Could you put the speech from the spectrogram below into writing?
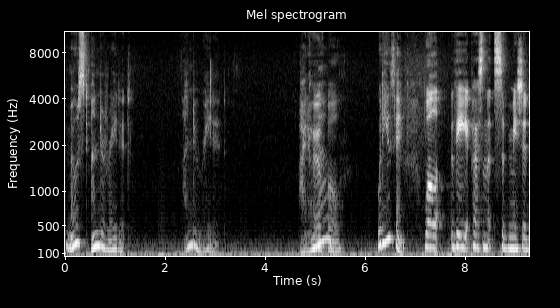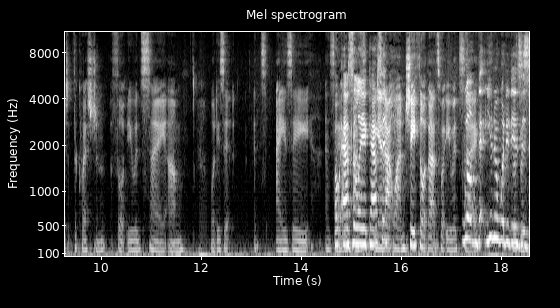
Most underrated. Underrated. I don't know. What do you think? Well, the person that submitted the question thought you would say, um, what is it? It's AZ. Oh, azelaic acid? Yeah, that one. She thought that's what you would say. Well, th- you know what it is is,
